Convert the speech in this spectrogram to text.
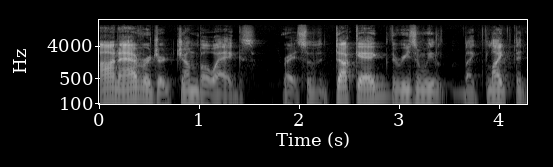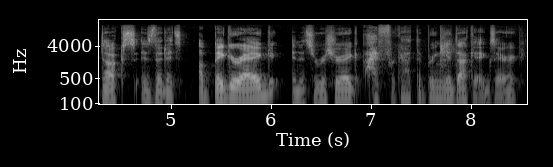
on average are jumbo eggs, right? So the duck egg, the reason we like like the ducks is that it's a bigger egg and it's a richer egg. I forgot to bring you duck eggs, Eric.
